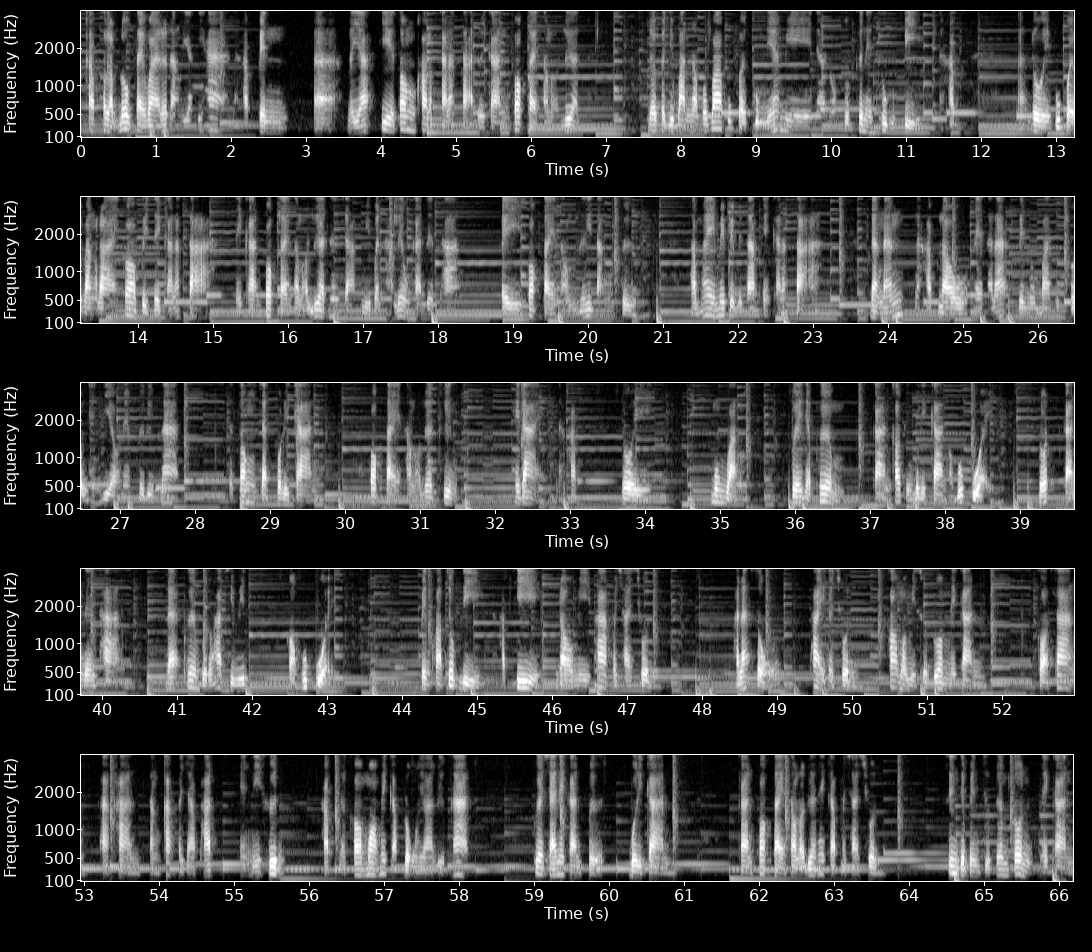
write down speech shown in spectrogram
ครับสำหรับโรคไตวายเรื้อรังระยะที่ 5 นะครับ เป็นระยะที่จะต้องเข้ารับการรักษาโดยการฟอกไตทางหลอดเลือด โดยปัจจุบันเราพบว่าผู้ป่วยกลุ่มนี้มีแนวโน้มสูงขึ้นในทุกปีนะครับ โดยผู้ป่วยบางรายก็ไปใช้การรักษาในการฟอกไตทางหลอดเลือดเนื่องจากมีปัญหาเรื่องของการเดินทาง ไปฟอกไตทางหลอดเลือดที่ต่างอำเภอทำให้ไม่เป็นไปตามแผนการรักษา ดังนั้นนะครับเราในฐานะเป็นโรงพยาบาลชุมชนแห่งเดียวในอำเภอลืมนาจ จะต้องจัดบริการฟอกไตทางหลอดเลือดขึ้นให้ได้นะครับ โดยมุ่งหวังเพื่อจะเพิ่มการเข้าถึงบริการของผู้ป่วย ลดการเดินทาง และเพิ่มคุณภาพชีวิตของผู้ป่วย เป็นความโชคดีนะครับที่เรามีภาคประชาชนคณะสงฆ์ภาคเอกชนเข้ามามีส่วนร่วมในการก่อสร้างอาคารสังฆประชาพัฒน์แห่งนี้ขึ้นครับแล้วก็มอบให้กับโรงพยาบาลลืมนาจ เพื่อใช้ในการเปิดบริการ การฟอกไตทาหลอดเลือดให้กับประชาชน ซึ่งจะเป็นจุดเริ่มต้นในการ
